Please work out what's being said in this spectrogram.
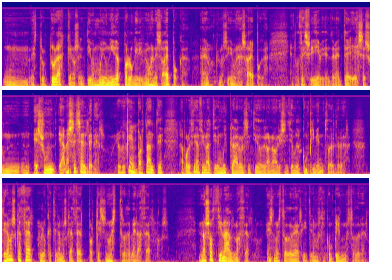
mm, estructuras que nos sentimos muy unidas por lo que vivimos en esa época. ¿eh? que nos vivimos en esa época. Entonces, sí, evidentemente, ese es un, es un, a veces es el deber. Yo creo que es hmm. importante, la Policía Nacional tiene muy claro el sentido del honor y el sentido del cumplimiento del deber. Tenemos que hacer lo que tenemos que hacer porque es nuestro deber hacerlos. No es opcional no hacerlo es nuestro deber y tenemos que cumplir nuestro deber.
